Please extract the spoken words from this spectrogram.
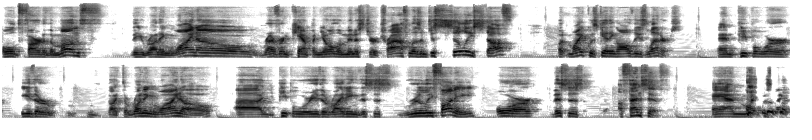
old fart of the month, the running wino, Reverend Campagnola, Minister of Triathlism, just silly stuff. But Mike was getting all these letters, and people were either like the running wino, uh, people were either writing, This is really funny, or This is offensive. And Mike was like,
